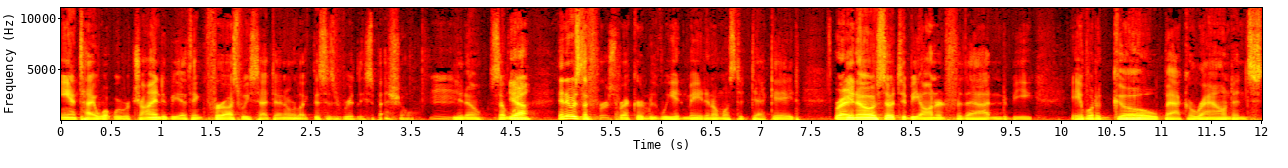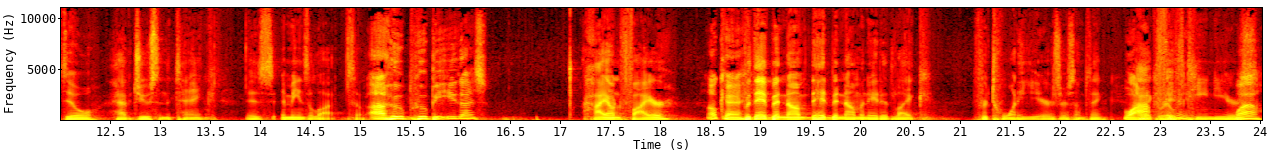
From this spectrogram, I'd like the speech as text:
anti what we were trying to be. I think for us, we sat down and we're like, this is really special, you know. Someone, Yeah. and it was the first record we had made in almost a decade, Right. You know, so to be honored for that and to be able to go back around and still have juice in the tank is it means a lot. So Uh, who who beat you guys? high on fire, Okay. but they've been nom- they had been nominated like for 20 years or something. Wow, like really? 15 years. Wow.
